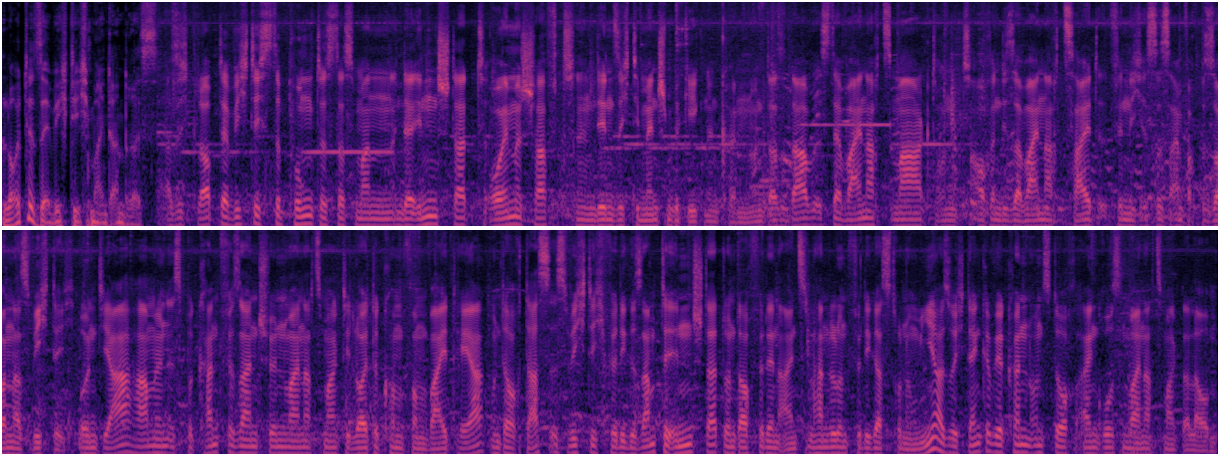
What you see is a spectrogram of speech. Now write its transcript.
Leute sehr wichtig, meint Andres. Also ich glaube, der wichtigste Punkt ist, dass man in der Innenstadt Räume schafft, in denen sich die Menschen begegnen können. Und also da ist der Weihnachtsmarkt und auch in dieser Weihnachtszeit, finde ich, ist es einfach besonders wichtig. Und ja, Hameln ist bekannt für seinen schönen Weihnachtsmarkt. Die Leute kommen vom weit her. Und auch das ist wichtig für die gesamte Innenstadt und auch für den Einzelhandel und für die Gastronomie. Also ich denke, wir können uns doch einen großen Weihnachtsmarkt erlauben.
